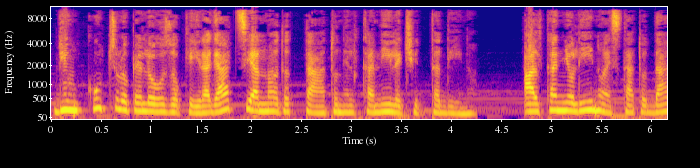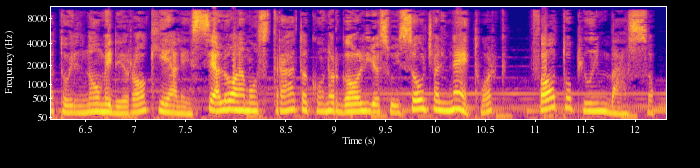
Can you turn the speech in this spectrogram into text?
Di un cucciolo peloso che i ragazzi hanno adottato nel canile cittadino. Al cagnolino è stato dato il nome di Rocky e Alessia lo ha mostrato con orgoglio sui social network, foto più in basso.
